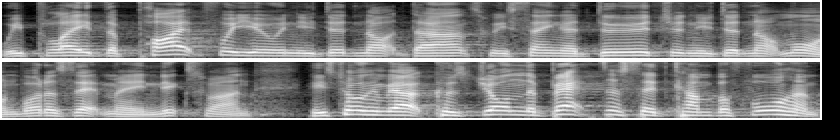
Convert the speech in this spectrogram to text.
We played the pipe for you and you did not dance. We sang a dirge and you did not mourn. What does that mean? Next one. He's talking about because John the Baptist had come before him.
